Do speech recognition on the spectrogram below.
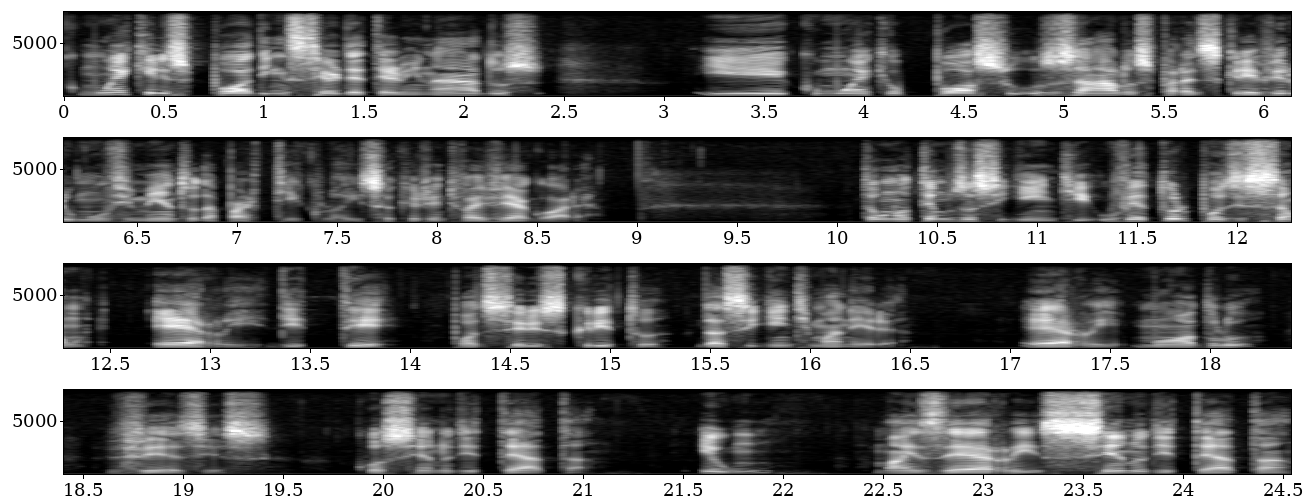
Como é que eles podem ser determinados e como é que eu posso usá-los para descrever o movimento da partícula? Isso é o que a gente vai ver agora. Então notemos o seguinte, o vetor posição R de t pode ser escrito da seguinte maneira. R módulo vezes cosseno de θ E1 mais R seno de θ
